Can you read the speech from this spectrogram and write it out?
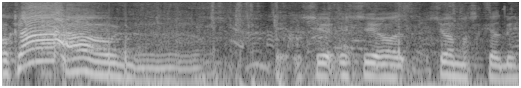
Okay! Oh. She, she, she almost killed me.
